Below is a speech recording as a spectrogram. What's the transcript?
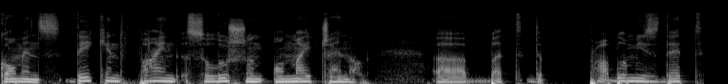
comments. They can find a solution on my channel. Uh, but the problem is that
